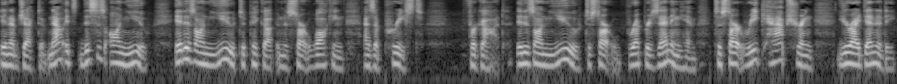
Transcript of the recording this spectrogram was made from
an objective. Now it's this is on you. It is on you to pick up and to start walking as a priest for God. It is on you to start representing Him, to start recapturing your identity.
